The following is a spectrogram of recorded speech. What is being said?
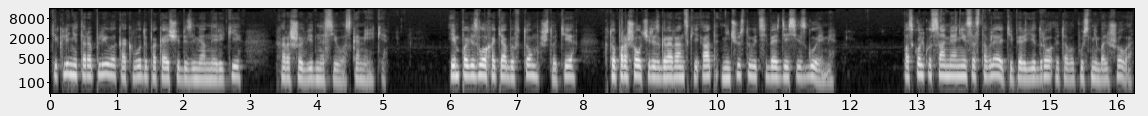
текли неторопливо, как воды пока еще безымянной реки, хорошо видно с его скамейки. Им повезло хотя бы в том, что те, кто прошел через Граранский ад, не чувствуют себя здесь изгоями. Поскольку сами они составляют теперь ядро этого пусть небольшого,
